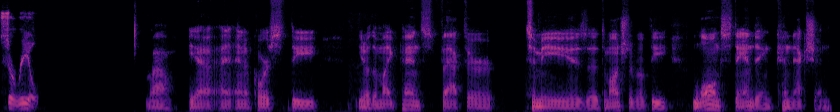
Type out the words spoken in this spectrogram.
surreal. Wow. Yeah, and, and, of course the, you know, the Mike Pence factor to me is a demonstrative of the long-standing connection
